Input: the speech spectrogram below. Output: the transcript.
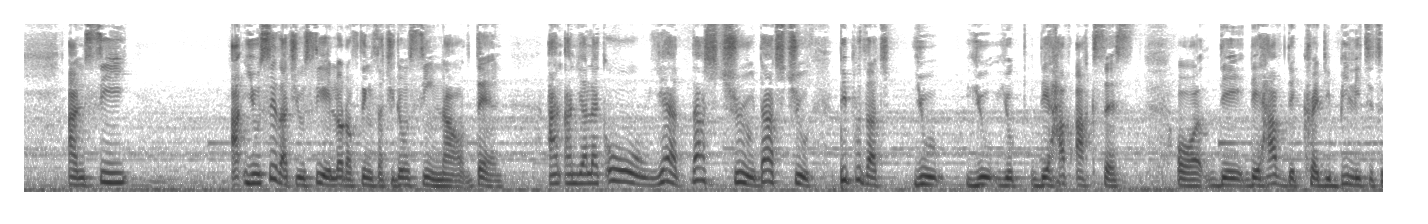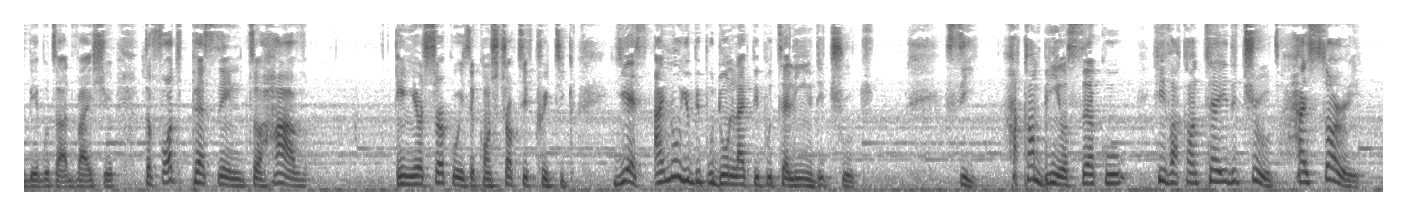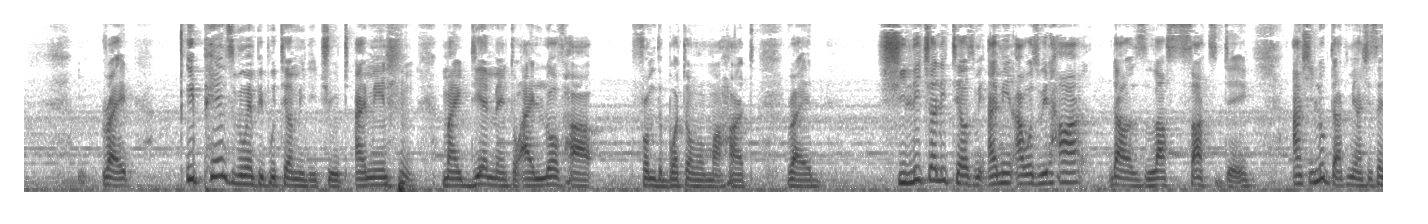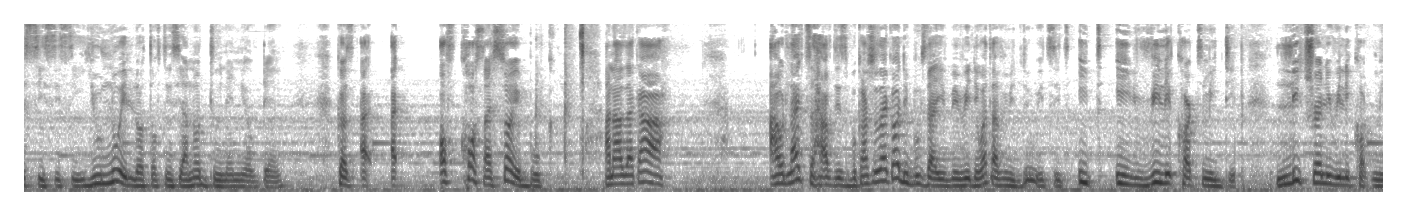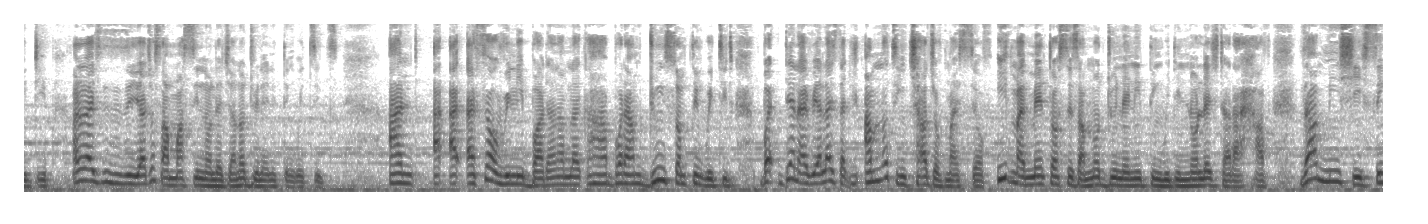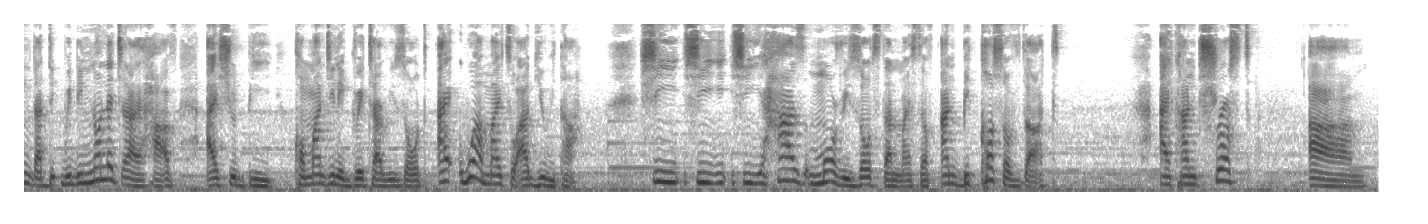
and see uh, you see that you see a lot of things that you don't see now then and and you're like oh yeah that's true that's true. People that you you you they have access or they they have the credibility to be able to advise you. The fourth person to have in your circle is a constructive critic. Yes i know you people don't like people telling you the truth. See i can't be in your circle if i can't tell you the truth. I'm sorry. Right? It pains me when people tell me the truth. I mean my dear mentor i love her from the bottom of my heart right she literally tells me i mean i was with her that was last Saturday, and she looked at me and she said, "See, see, see, you know a lot of things. You're not doing any of them." Because I, I, of course, I saw a book, and I was like, ah. I would like to have this book. And she's like, all the books that you've been reading, what have you been doing with it? It it really cut me deep. Literally, really cut me deep. And like, this is you're just amassing knowledge, you're not doing anything with it and I, I, felt really bad and i'm like ah but i'm doing something with it. But then i realized that i'm not in charge of myself. If my mentor says i'm not doing anything with the knowledge that i have that means she's saying that with the knowledge that i have i should be commanding a greater result. I who am i to argue with her? She she she has more results than myself. And because of that i can trust um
